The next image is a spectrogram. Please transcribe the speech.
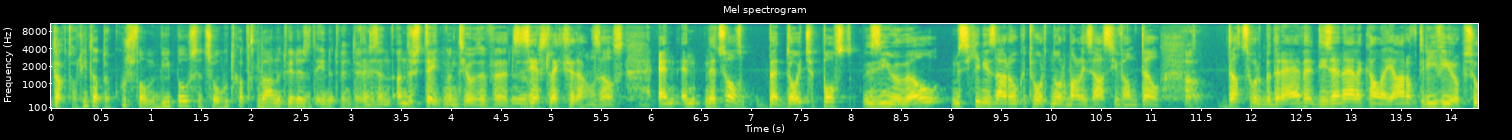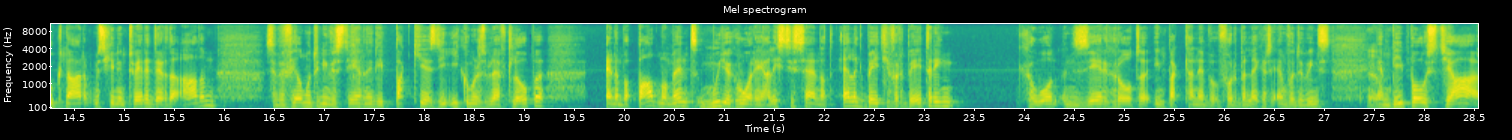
dacht toch niet dat de koers van B-Post het zo goed had gedaan in 2021. Dat is een understatement, Jozef. Het is zeer slecht gedaan zelfs. En, en net zoals bij Deutsche Post zien we wel, misschien is daar ook het woord normalisatie van tel. Oh. Dat soort bedrijven die zijn eigenlijk al een jaar of drie, vier op zoek naar misschien een tweede, derde adem. Ze hebben veel moeten investeren in die pakjes, die e-commerce blijft lopen. En op een bepaald moment moet je gewoon realistisch zijn dat elk beetje verbetering gewoon een zeer grote impact kan hebben voor beleggers en voor de winst. Ja. En Bpost, ja,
